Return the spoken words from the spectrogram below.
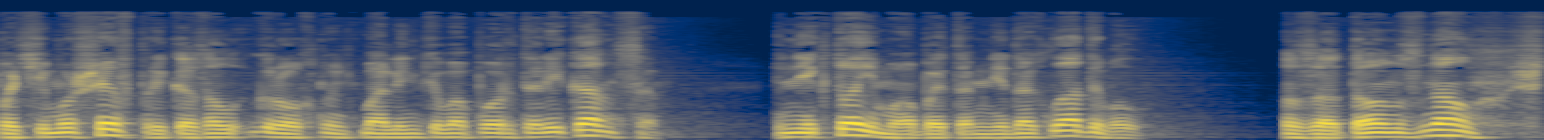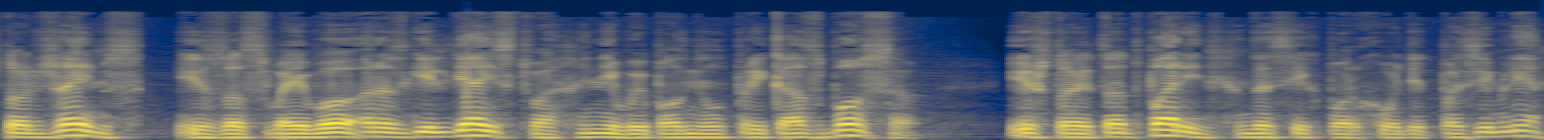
почему шеф приказал грохнуть маленького порториканца. Никто ему об этом не докладывал. Зато он знал, что Джеймс из-за своего разгильдяйства не выполнил приказ босса, и что этот парень до сих пор ходит по земле,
